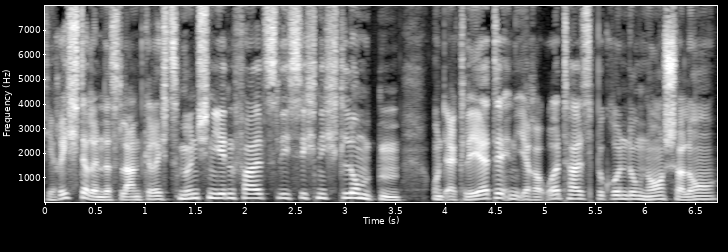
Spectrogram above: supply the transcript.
Die Richterin des Landgerichts München jedenfalls ließ sich nicht lumpen und erklärte in ihrer Urteilsbegründung nonchalant,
